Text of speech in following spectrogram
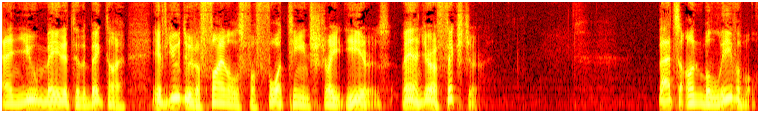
and you made it to the big time. If you do the finals for 14 straight years, man, you're a fixture. That's unbelievable.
